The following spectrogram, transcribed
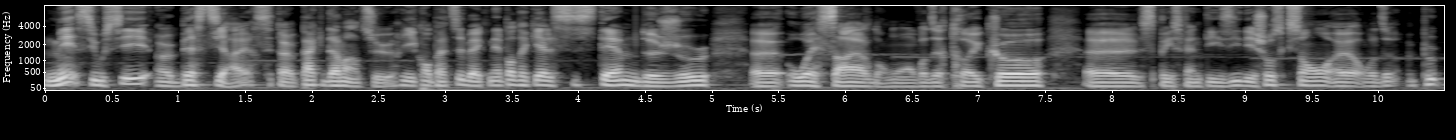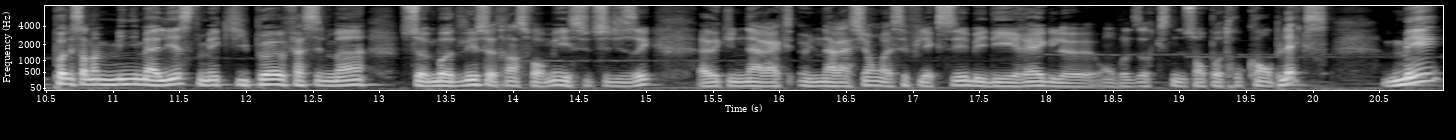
mais c'est aussi un bestiaire, c'est un pack d'aventure. Il est compatible avec n'importe quel système de jeu euh, OSR, dont on va dire Troika, euh, Space Fantasy, des choses qui sont, euh, on va dire, pas nécessairement minimalistes, mais qui peuvent facilement se modeler, se transformer et s'utiliser avec une narration assez flexible et des règles on va dire, qui ne sont pas trop complexes. Mais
